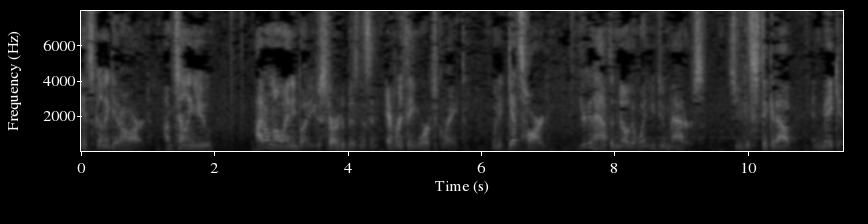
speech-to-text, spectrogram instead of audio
It's going to get hard. I'm telling you, I don't know anybody who started a business and everything worked great. When it gets hard, you're going to have to know that what you do matters. So you can stick it out and make it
